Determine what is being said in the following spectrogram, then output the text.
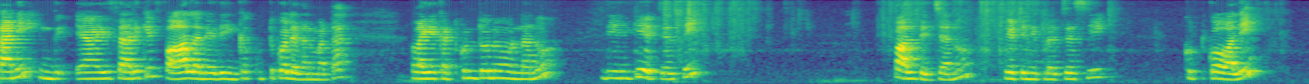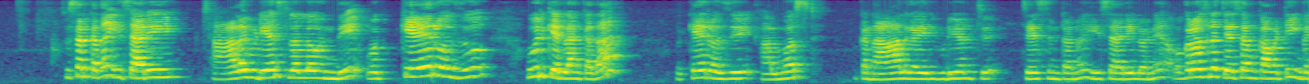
కానీ ఈ శారీకి ఫాల్ అనేది ఇంకా కుట్టుకోలేదనమాట అలాగే కట్టుకుంటూనే ఉన్నాను. దీనికి వచ్చేసి పాలు తెచ్చాను. వీటిని ఇప్పుడు వచ్చేసి కుట్టుకోవాలి. చూసారు కదా ఈ శారీ చాలా వీడియోస్లలో ఉంది. ఒకే రోజు ఊరికి వెళ్ళాం కదా? ఒకే రోజు ఆల్మోస్ట్ ఒక నాలుగైదు వీడియోలు చే చేసింటాను ఈ శారీలోనే. ఒక రోజులో చేసాం కాబట్టి ఇంకా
